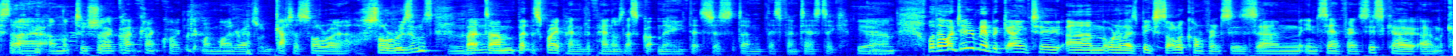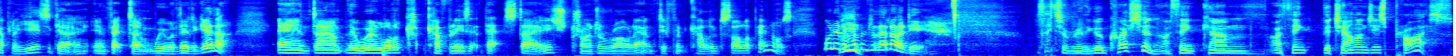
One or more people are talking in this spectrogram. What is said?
so I'm not too sure. I can't, can't quite get my mind around sort of gutter solar solarisms. Mm-hmm. But um, but the spray painting of the panels that's got me. That's just um, that's fantastic. Yeah. Um, although I do remember going to um, one of those big solar conferences um, in San Francisco um, a couple of years ago. In fact, um, we were there together. And um, there were a lot of co- companies at that stage trying to roll out different coloured solar panels. Whatever Hmm. happened to that idea? Well, that's a really good question. I think um, I think the challenge is price.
